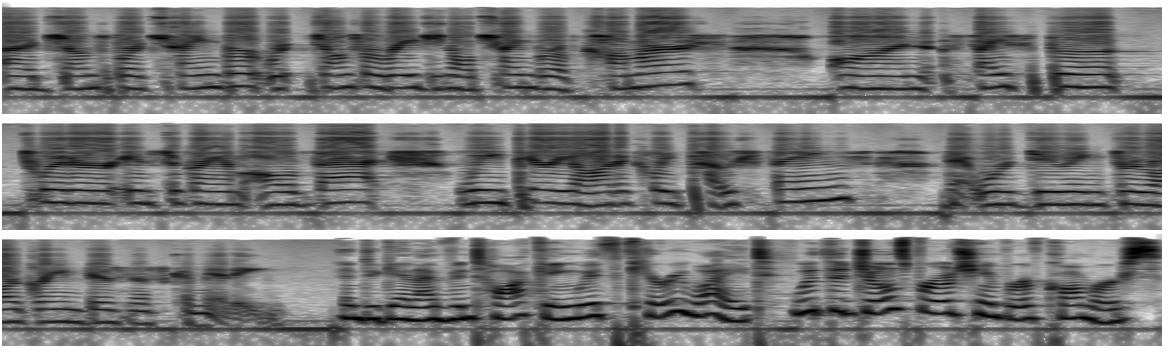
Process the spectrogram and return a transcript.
uh, Jonesboro Chamber, Jonesboro Regional Chamber of Commerce on Facebook, Twitter, Instagram, all of that. We periodically post things that we're doing through our Green Business Committee. And again, I've been talking with Carrie White with the Jonesboro Chamber of Commerce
